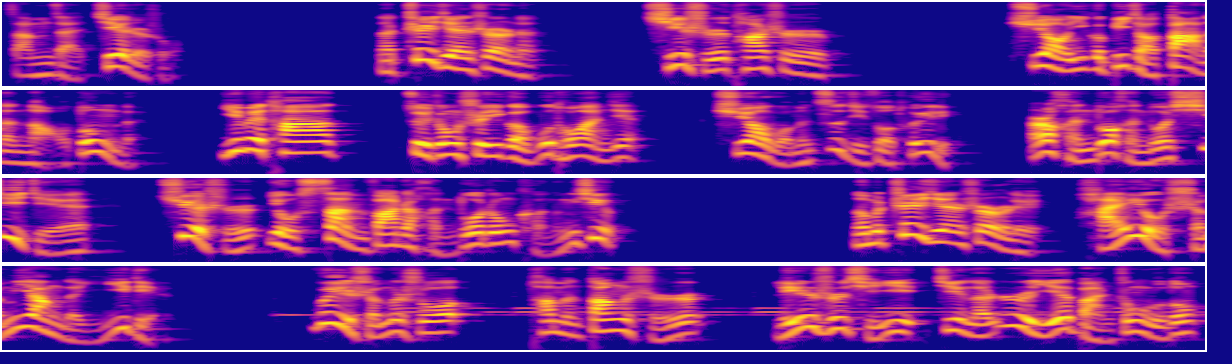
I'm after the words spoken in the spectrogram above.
咱们再接着说。那这件事儿呢，其实它是需要一个比较大的脑洞的，因为它最终是一个无头案件，需要我们自己做推理，而很多很多细节确实又散发着很多种可能性。那么这件事儿里还有什么样的疑点？为什么说他们当时临时起意进了日野坂钟乳洞？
